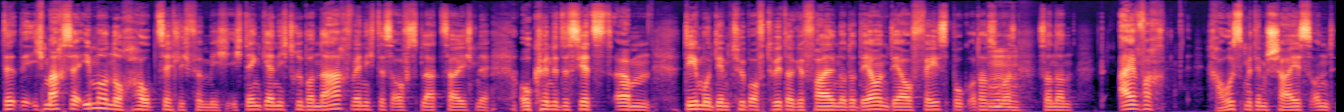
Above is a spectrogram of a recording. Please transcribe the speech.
das ich mache es ja immer noch hauptsächlich für mich. Ich denke ja nicht drüber nach, wenn ich das aufs Blatt zeichne. Oh, könnte das jetzt ähm, dem und dem Typ auf Twitter gefallen oder der und der auf Facebook oder sowas, mhm. sondern einfach raus mit dem Scheiß und,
